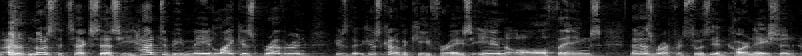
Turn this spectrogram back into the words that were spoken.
Notice the text says he had to be made like his brethren. Here's, the, here's kind of a key phrase in all things. That has reference to his incarnation,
